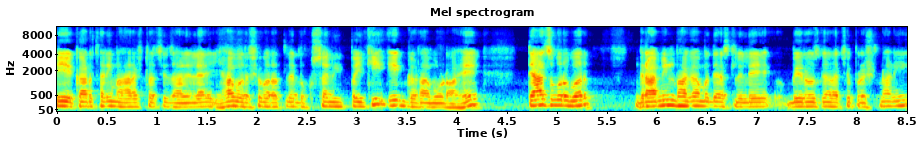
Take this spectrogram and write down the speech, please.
हे एका अर्थाने महाराष्ट्राचे झालेल्या ह्या वर्षभरातल्या नुकसानीपैकी एक घडामोड आहे. त्याचबरोबर ग्रामीण भागामध्ये असलेले बेरोजगाराचे प्रश्न आणि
